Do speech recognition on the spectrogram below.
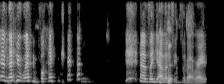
And then it went blank. and I was like, yeah, that seems about right.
